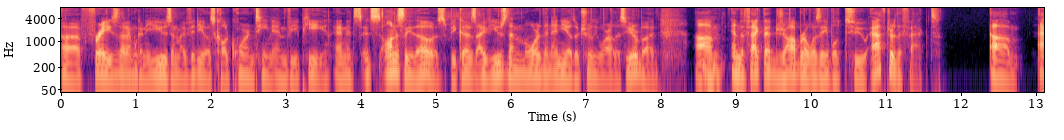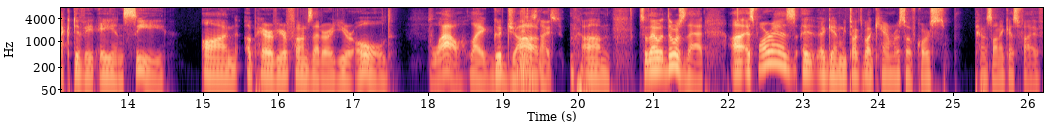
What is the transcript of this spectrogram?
uh, phrase that I'm going to use in my videos called quarantine MVP, and it's it's honestly those because I've used them more than any other truly wireless earbud. Um, mm-hmm. And the fact that Jabra was able to, after the fact, um, activate ANC on a pair of earphones that are a year old. Wow, like good job. nice. Um, so that there was that. Uh, as far as again, we talked about cameras, so of course Panasonic S5.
